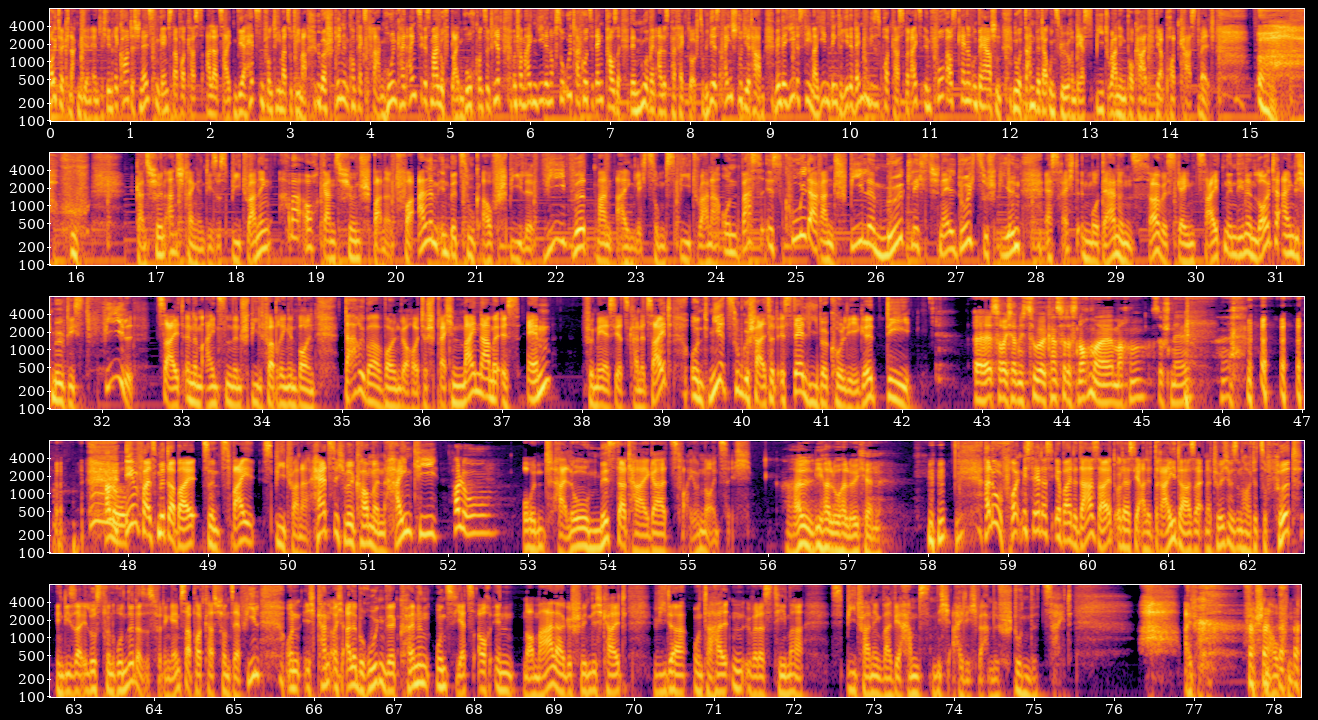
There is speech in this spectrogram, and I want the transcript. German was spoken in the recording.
Heute knacken wir endlich den Rekord des schnellsten GameStar-Podcasts aller Zeiten. Wir hetzen von Thema zu Thema, überspringen komplexe Fragen, holen kein einziges Mal Luft, bleiben hochkonzentriert und vermeiden jede noch so ultrakurze Denkpause. Denn nur wenn alles perfekt läuft, so wie wir es einstudiert haben, wenn wir jedes Thema, jeden Winkel, jede Wendung dieses Podcasts bereits im Voraus kennen und beherrschen, nur dann wird er uns gehören, der Speedrunning-Pokal der Podcast-Welt. Oh, Ganz schön anstrengend, dieses Speedrunning, aber auch ganz schön spannend. Vor allem in Bezug auf Spiele. Wie wird man eigentlich zum Speedrunner? Und was ist cool daran, Spiele möglichst schnell durchzuspielen? Erst recht in modernen Service-Game-Zeiten, in denen Leute eigentlich möglichst viel Zeit in einem einzelnen Spiel verbringen wollen. Darüber wollen wir heute sprechen. Mein Name ist M. Für mehr ist jetzt keine Zeit. Und mir zugeschaltet ist der liebe Kollege D. Äh, sorry, ich habe nicht zugehört. Kannst du das nochmal machen, so schnell? Hallo. Ebenfalls mit dabei sind zwei Speedrunner. Herzlich willkommen, Heinki. Hallo. Und hallo, Mr. Tiger 92. Halli, hallo, hallöchen. Hallo, freut mich sehr, dass ihr beide da seid oder dass ihr alle drei da seid. Natürlich, wir sind heute zu viert in dieser illustren Runde. Das ist für den GameStar Podcast schon sehr viel. Und ich kann euch alle beruhigen, wir können uns jetzt auch in normaler Geschwindigkeit wieder unterhalten über das Thema Speedrunning, weil wir haben es nicht eilig. Wir haben eine Stunde Zeit. Einfach verschnaufen.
